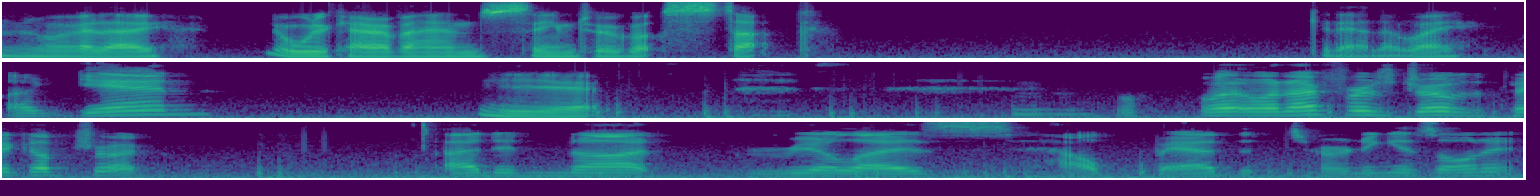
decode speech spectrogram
Oh hello. All the caravans seem to have got stuck. Get out of the way. Again, Yeah. when when I first drove the pickup truck, I did not realize how bad the turning is on it.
